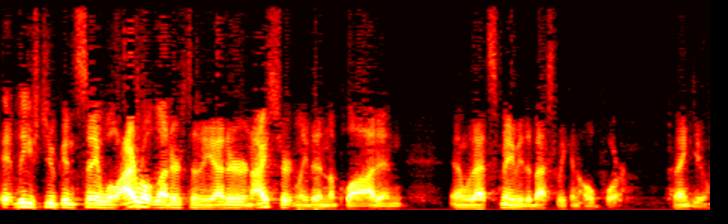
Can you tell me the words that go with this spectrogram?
At least you can say, well, I wrote letters to the editor and I certainly didn't applaud, and and that's maybe the best we can hope for. Thank you.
